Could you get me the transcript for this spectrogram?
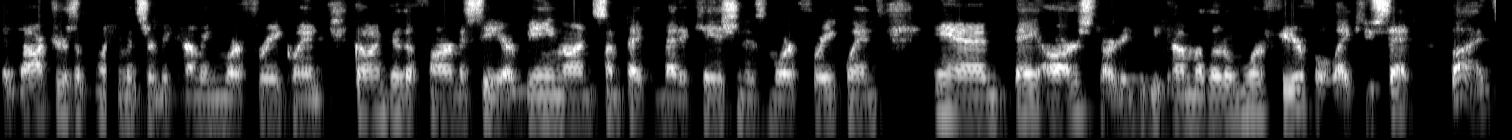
The doctor's appointments are becoming more frequent and going to the pharmacy or being on some type of medication is more frequent. And they are starting to become a little more fearful, like you said. But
